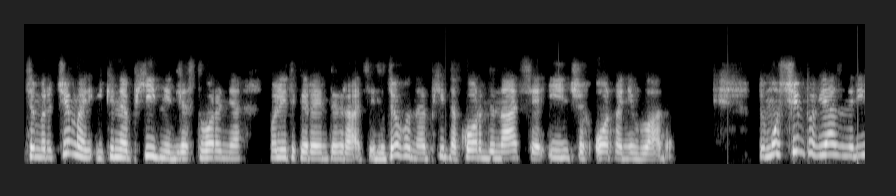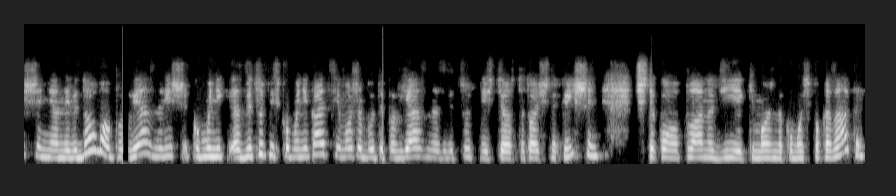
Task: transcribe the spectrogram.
цими речами, які необхідні для створення політики реінтеграції. Для цього необхідна координація інших органів влади. Тому з чим пов'язане рішення невідомо, пов'язане рішення комуні... відсутність комунікації може бути пов'язана з відсутністю остаточних рішень чи такого плану дій, який можна комусь показати.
